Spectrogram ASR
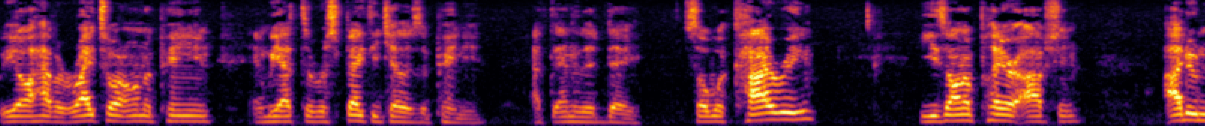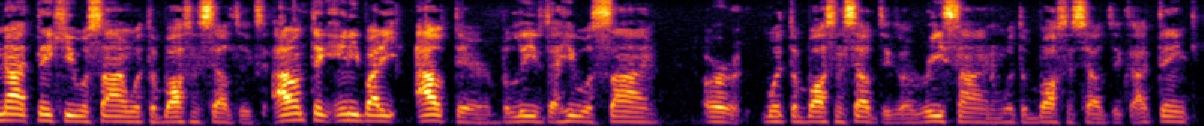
We all have a right to our own opinion, and we have to respect each other's opinion at the end of the day. So with Kyrie, he's on a player option. I do not think he will sign with the Boston Celtics. I don't think anybody out there believes that he will sign or with the Boston Celtics or re-sign with the Boston Celtics. I think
